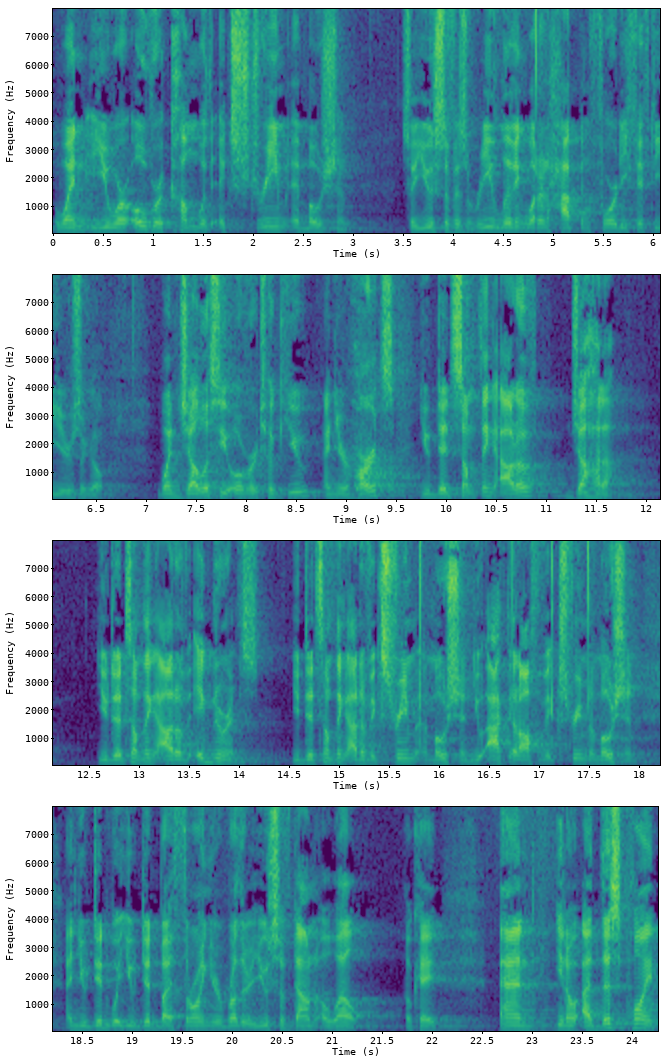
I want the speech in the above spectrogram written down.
when you were overcome with extreme emotion. So Yusuf is reliving what had happened 40, 50 years ago when jealousy overtook you and your hearts, you did something out of jahala. You did something out of ignorance. You did something out of extreme emotion. You acted off of extreme emotion. And you did what you did by throwing your brother Yusuf down a well. Okay? And, you know, at this point,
